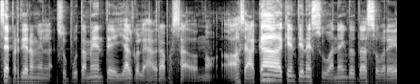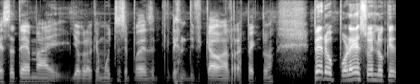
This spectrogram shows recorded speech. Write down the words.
se perdieron en su puta mente y algo les habrá pasado, ¿no? O sea, cada quien tiene su anécdota sobre este tema y yo creo que muchos se pueden sentir identificados al respecto. Pero por eso es lo que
